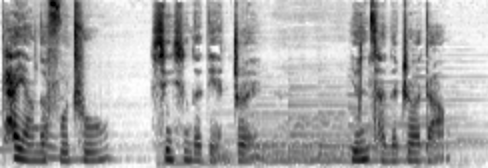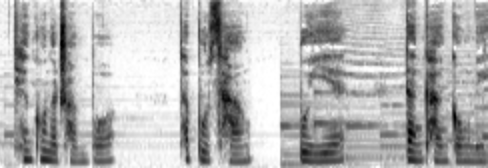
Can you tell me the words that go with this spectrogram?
太阳的付出，星星的点缀，云层的遮挡，天空的传播。它不藏不掖，但看功利，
